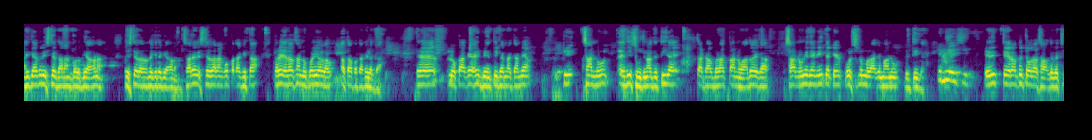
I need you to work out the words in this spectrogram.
ਅਸੀਂ ਕਿਹਾ ਵੀ ਰਿਸ਼ਤੇਦਾਰਾਂ ਕੋਲ ਗਿਆ ਹੋਣਾ ਰਿਸ਼ਤੇਦਾਰਾਂ ਦੇ ਕਿਤੇ ਗਿਆ ਹੋਣਾ। ਸਾਰੇ ਰਿਸ਼ਤੇਦਾਰਾਂ ਕੋਲ ਪਤਾ ਕੀਤਾ ਪਰ ਇਹਦਾ ਸਾਨੂੰ ਕੋਈ ਅਤਾ ਪਤਾ ਨਹੀਂ ਲੱਗਾ। ਤੇ ਲੋਕਾਂ ਅੱਗੇ ਅਸੀਂ ਬੇਨਤੀ ਕਰਨਾ ਚਾਹੁੰਦੇ ਹਾਂ ਕਿ ਸਾਨੂੰ ਇਹਦੀ ਸੂਚਨਾ ਦਿੱਤੀ ਜਾਏ। ਤੁਹਾਡਾ ਬੜਾ ਧੰਨਵਾਦ ਹੋਏਗਾ। ਸਾਨੂੰ ਨਹੀਂ ਦੇਣੀ ਤੇ ਕਿ ਪੁਲਿਸ ਨੂੰ ਮੁਲਾਜ਼ਮਾਂ ਨੂੰ ਦਿੱਤੀ ਜਾਏ। ਕਿੰਨੀ ਏਜ ਸੀ? ਇਹਦੀ 13 ਤੋਂ 14 ਸਾਲ ਦੇ ਵਿੱਚ।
